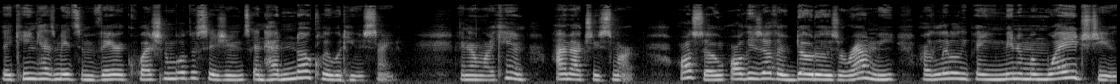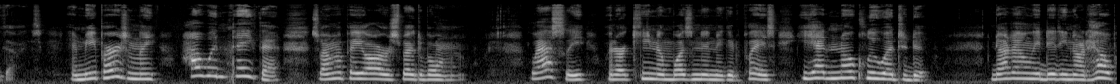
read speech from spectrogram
the king has made some very questionable decisions and had no clue what he was saying. And unlike him, I'm actually smart. Also, all these other dodos around me are literally paying minimum wage to you guys. And me personally, I wouldn't take that, so I'm gonna pay y'all a respectable amount. Lastly, when our kingdom wasn't in a good place, he had no clue what to do. Not only did he not help,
